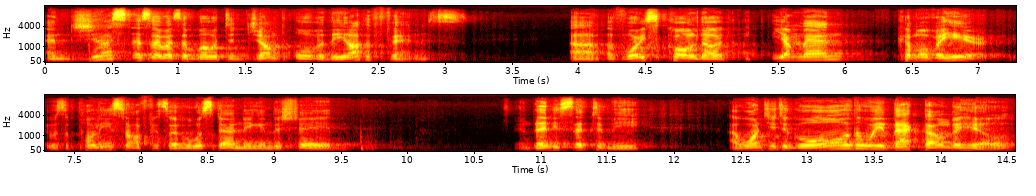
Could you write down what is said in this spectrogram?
And just as I was about to jump over the other fence, uh, a voice called out, Young man, come over here. It was a police officer who was standing in the shade. And then he said to me, I want you to go all the way back down the hill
